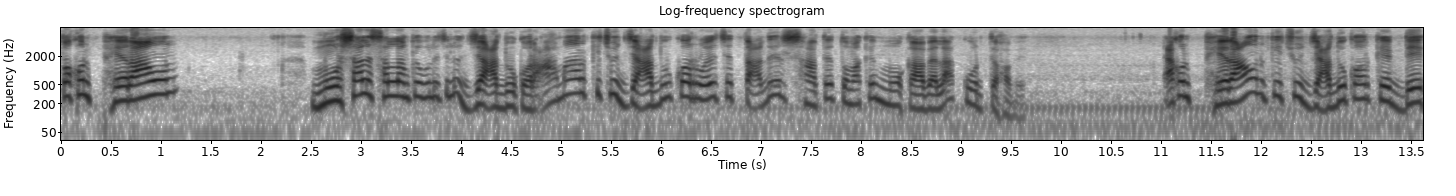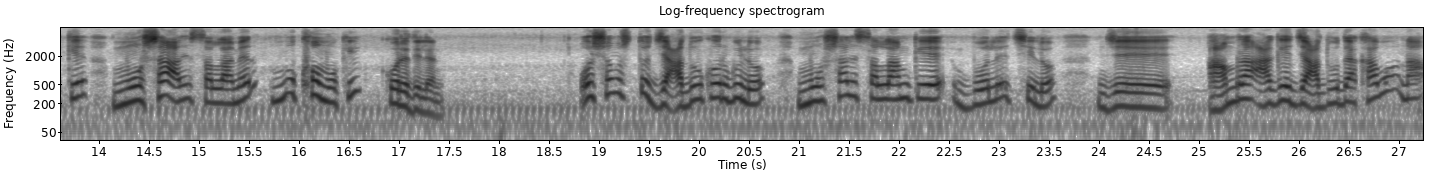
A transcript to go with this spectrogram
তখন ফেরাউন মোসা সাল্লামকে বলেছিল, জাদুকর, আমার কিছু জাদুকর রয়েছে, তাদের সাথে তোমাকে মোকাবেলা করতে হবে। এখন ফেরাউন কিছু জাদুকরকে ডেকে মোসা আলি সাল্লামের মুখোমুখি করে দিলেন। ওই সমস্ত জাদুকরগুলো মোসা আলি সাল্লামকে বলেছিল যে, আমরা আগে জাদু দেখাবো না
